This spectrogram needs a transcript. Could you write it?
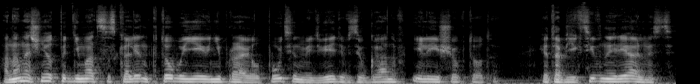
Она начнет подниматься с колен, кто бы ею ни правил: Путин, Медведев, Зюганов или еще кто-то. Это объективная реальность.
